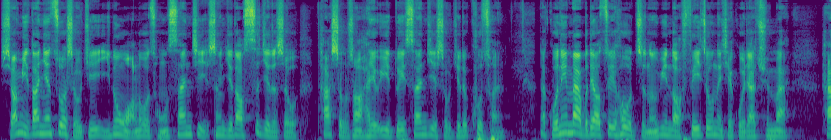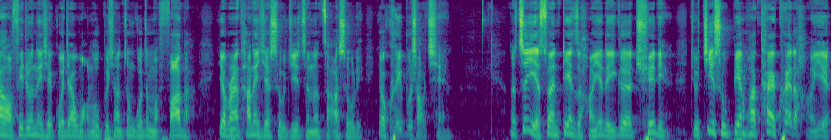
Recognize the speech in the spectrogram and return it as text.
小米当年做手机，移动网络从三 G 升级到四 G 的时候，他手上还有一堆三 G 手机的库存。那国内卖不掉，最后只能运到非洲那些国家去卖。还好非洲那些国家网络不像中国这么发达，要不然他那些手机只能砸手里，要亏不少钱。那这也算电子行业的一个缺点，就技术变化太快的行业，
